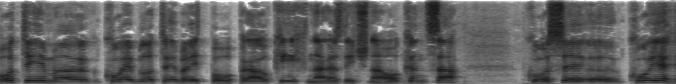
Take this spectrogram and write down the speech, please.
potem, eh, ko je bilo treba iti po opravkih na različna okenca, ko, se, eh, ko je,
